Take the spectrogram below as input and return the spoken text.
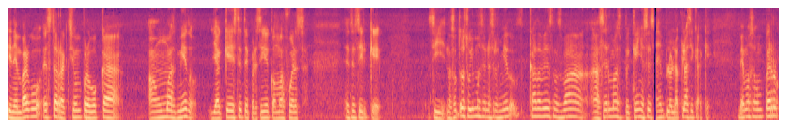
Sin embargo, esta reacción provoca aún más miedo, ya que este te persigue con más fuerza. Es decir, que si nosotros subimos de nuestros miedos, cada vez nos va a hacer más pequeños. Es ejemplo, la clásica que vemos a un perro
